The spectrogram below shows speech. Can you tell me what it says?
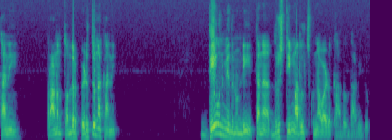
కానీ ప్రాణం తొందర పెడుతున్నా కానీ దేవుని మీద నుండి తన దృష్టి మరల్చుకున్నవాడు కాదు దావీదు.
